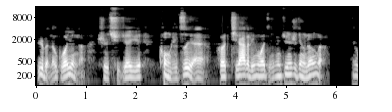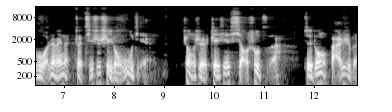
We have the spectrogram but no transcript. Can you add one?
日本的国运呢。是取决于控制资源和其他的邻国进行军事竞争的。我认为呢，这其实是一种误解。正是这些小数子啊，最终把日本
